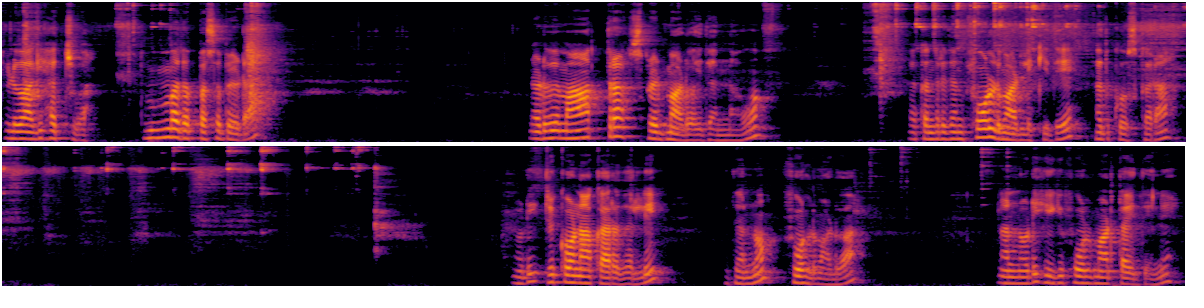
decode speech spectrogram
ತೆಳುವಾಗಿ ಹಚ್ಚುವ. ತುಂಬ ದಪ್ಪ ಸಹ ಬೇಡ. ನಡುವೆ ಮಾತ್ರ ಸ್ಪ್ರೆಡ್ ಮಾಡುವ ಇದನ್ನು ನಾವು. ಯಾಕಂದರೆ ಇದನ್ನು ಫೋಲ್ಡ್ ಮಾಡಲಿಕ್ಕಿದೆ. ಅದಕ್ಕೋಸ್ಕರ. ನೋಡಿ, ತ್ರಿಕೋಣಾಕಾರದಲ್ಲಿ ಇದನ್ನು ಫೋಲ್ಡ್ ಮಾಡುವ. ನಾನು ನೋಡಿ ಹೀಗೆ ಫೋಲ್ಡ್ ಮಾಡ್ತಾ ಇದ್ದೇನೆ.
